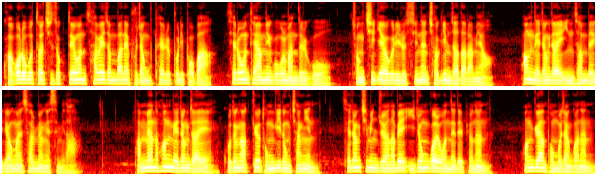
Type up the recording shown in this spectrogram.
과거로부터 지속되어온 사회 전반의 부정부패를 뿌리 뽑아 새로운 대한민국을 만들고 정치 개혁을 이룰 수 있는 적임자다라며 황 내정자의 인선 배경을 설명했습니다. 반면 황 내정자의 고등학교 동기 동창인 새정치민주연합의 이종걸 원내대표는 황교안 법무장관은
